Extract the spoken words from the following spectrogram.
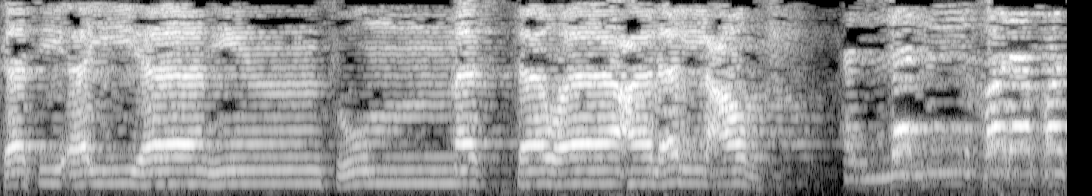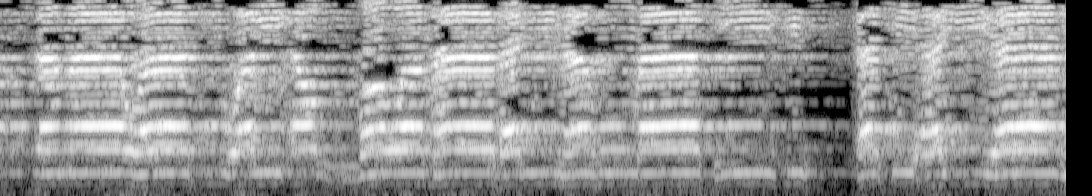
ستة أيام ثم استوى على العرش الذي خلق السماوات والأرض وما بينهما في ستة أيام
